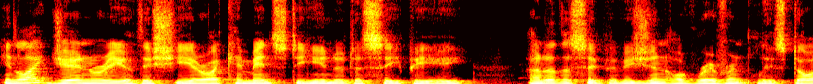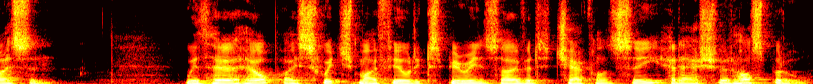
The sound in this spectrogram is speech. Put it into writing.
in late January of this year I commenced a unit of CPE under the supervision of Reverend Liz Dyson. With her help, I switched my field experience over to chaplaincy at Ashford Hospital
